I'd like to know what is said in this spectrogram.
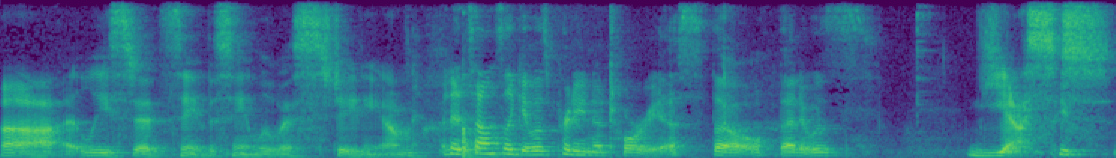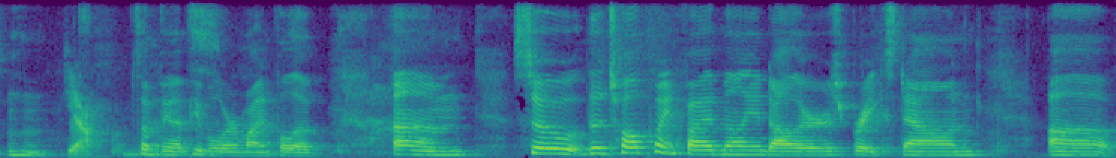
uh, at least at Saint, the St. Louis Stadium. and it sounds like it was pretty notorious, though, that it was Yes. Yeah. something that people were mindful of. Um, so the twelve point five million dollars breaks down uh,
